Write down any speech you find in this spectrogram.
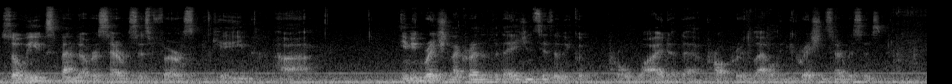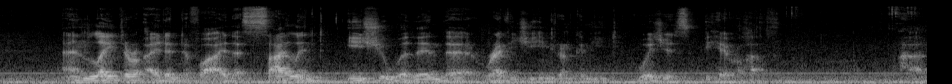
So we expand our services first, became uh, immigration accredited agencies that we could provide at the appropriate level immigration services. And later identify the silent issue within the refugee immigrant community, which is behavioral health. Uh,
